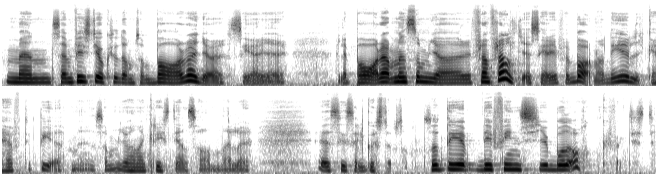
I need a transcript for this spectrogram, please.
Men sen finns det ju också de som bara gör serier, eller bara, men som gör, framförallt gör serier för barn och det är ju lika häftigt det. Med, som Johanna Kristiansson eller eh, Sissel Gustafsson. Så det, det finns ju både och faktiskt.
